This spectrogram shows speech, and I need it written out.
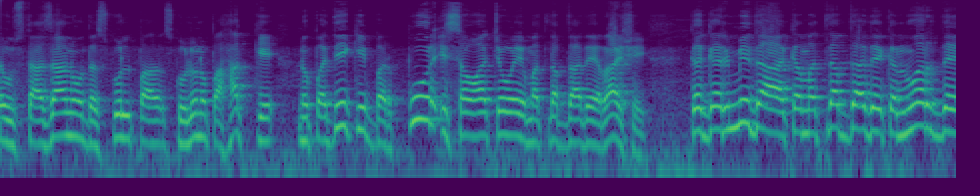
د استادانو د سکول په سکولونو په حق کې نو په دې کې برپور حصه واچوئ مطلب دا دی راشئ که ګرمي ده که مطلب دا دی که نور دی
